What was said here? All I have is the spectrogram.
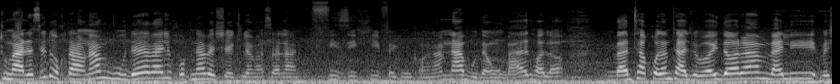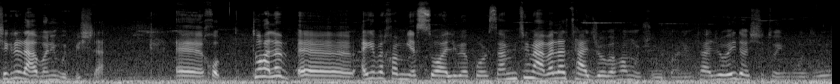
تو مدرسه دخترانه هم بوده ولی خب نه به شکل مثلا فیزیکی فکر می‌کنم نبوده اونقدر. حالا من تا خودم تجربه دارم ولی به شکل روانی بود بیشتر. خب تو حالا اگه بخوام یه سوالی بپرسم می‌تونیم اول از تجربه هامون شروع کنیم. تجربه داشتی تو این موضوع؟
